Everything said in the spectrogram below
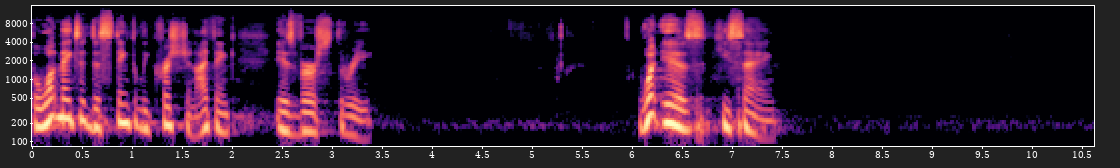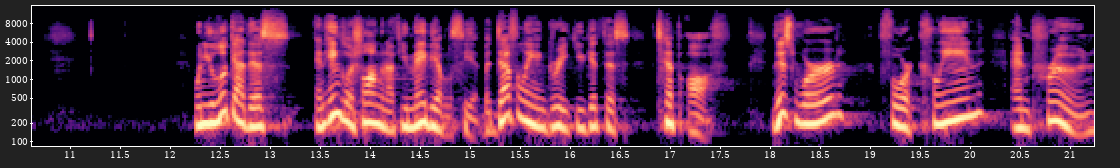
But what makes it distinctly Christian, I think, is verse 3. What is he saying? When you look at this in English long enough, you may be able to see it, but definitely in Greek, you get this tip off. This word for clean and prune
